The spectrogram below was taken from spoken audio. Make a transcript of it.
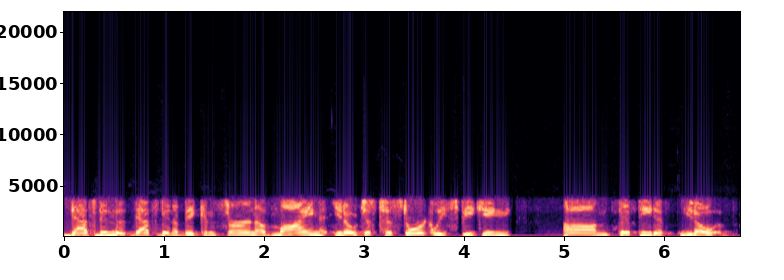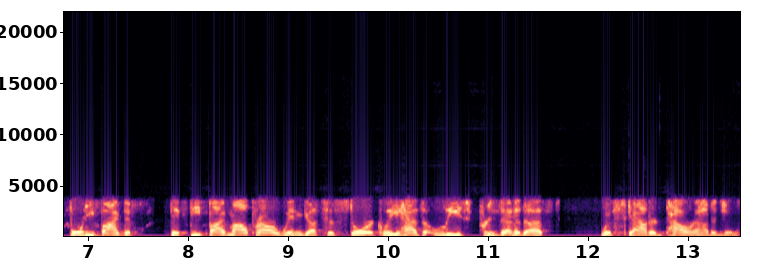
that's been the that's been a big concern of mine. You know, just historically speaking, um, fifty to you know forty five to fifty five mile per hour wind gusts historically has at least presented us with scattered power outages.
